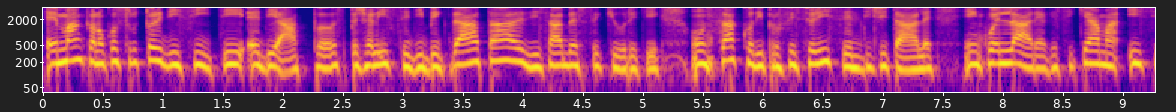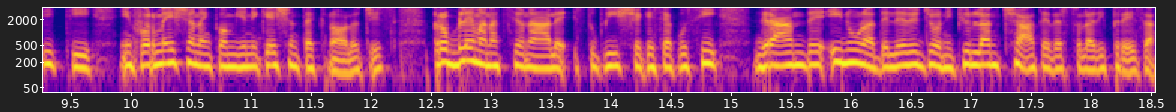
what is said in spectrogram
E mancano costruttori di siti e di app, specialisti di big data e di cyber security. Un sacco di professionisti del digitale in quell'area che si chiama ICT, Information and Communication Technologies. Problema nazionale, stupisce che sia così grande in una delle regioni più lanciate verso la ripresa.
